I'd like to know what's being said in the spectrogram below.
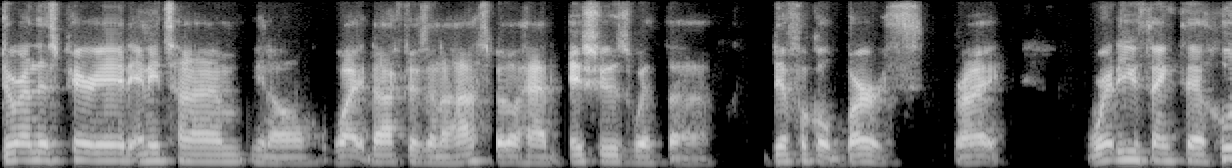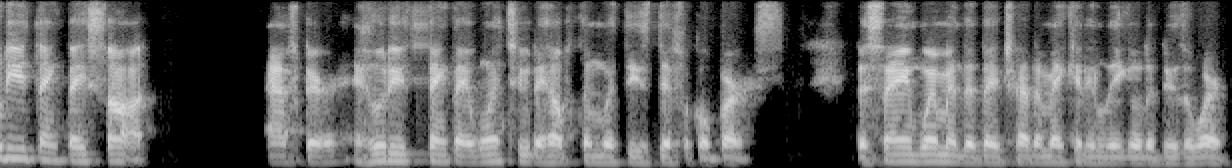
during this period, anytime you know white doctors in the hospital had issues with uh, difficult births, right? Where do you think that? Who do you think they sought after, and who do you think they went to to help them with these difficult births? The same women that they tried to make it illegal to do the work.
